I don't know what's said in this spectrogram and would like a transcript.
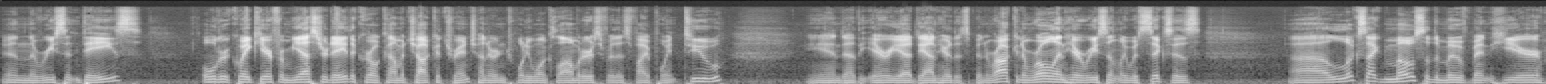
in the recent days. Older quake here from yesterday, the Kuril Kamchatka Trench, 121 kilometers for this 5.2. And uh, the area down here that's been rocking and rolling here recently with sixes. Uh, looks like most of the movement here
